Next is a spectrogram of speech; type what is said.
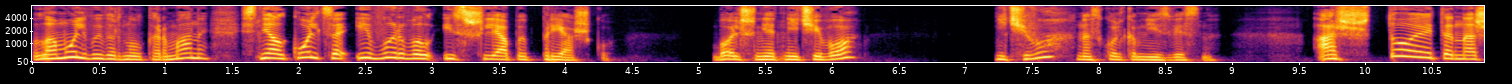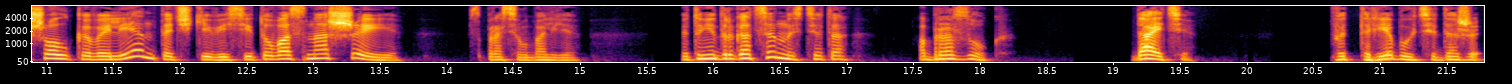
Ламоль вывернул карманы, снял кольца и вырвал из шляпы пряжку. «Больше нет ничего?» «Ничего, насколько мне известно». «А что это на шелковой ленточке висит у вас на шее?» — спросил Балье. «Это не драгоценность, это образок». «Дайте». «Вы требуете даже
